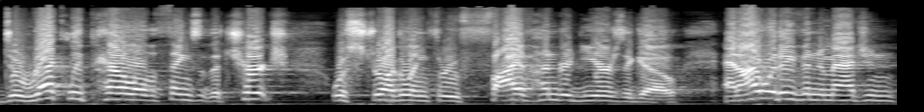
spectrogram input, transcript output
directly parallel the things that the church was struggling through 500 years ago. And I would even imagine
